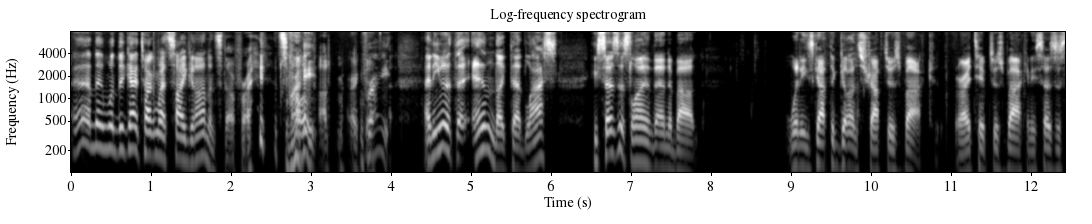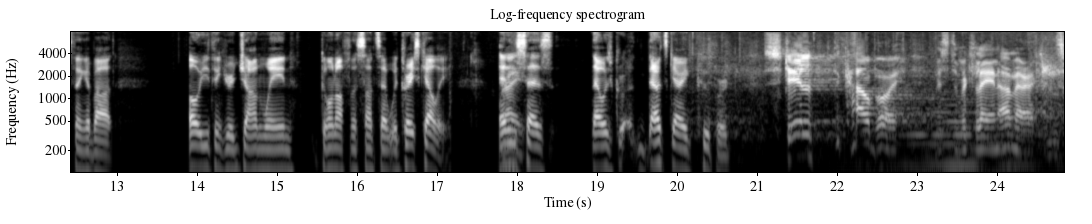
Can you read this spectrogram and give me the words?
and then when the guy talking about Saigon and stuff, right? It's all Right. about America, Right. And even at the end, like that last, he says this line at the end about when he's got the gun strapped to his back, right, taped to his back, and he says this thing about, "Oh, you think you're John Wayne going off in the sunset with Grace Kelly," and he says that was gr- that's Gary Cooper. Still the cowboy, Mr. McClane, Americans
